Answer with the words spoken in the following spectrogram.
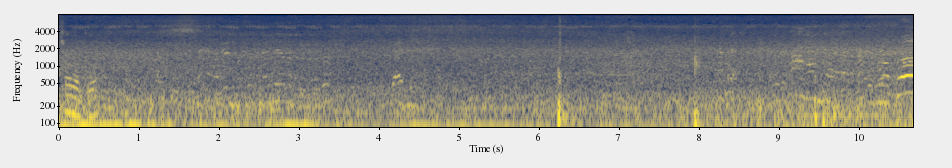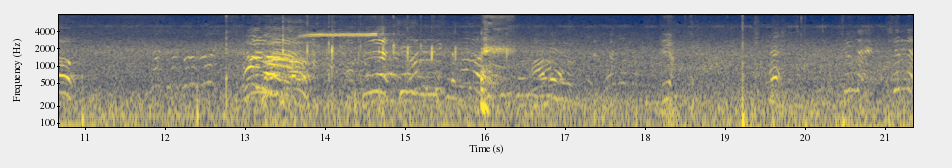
İmkan yok ya. Şimdi. Şimdi.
